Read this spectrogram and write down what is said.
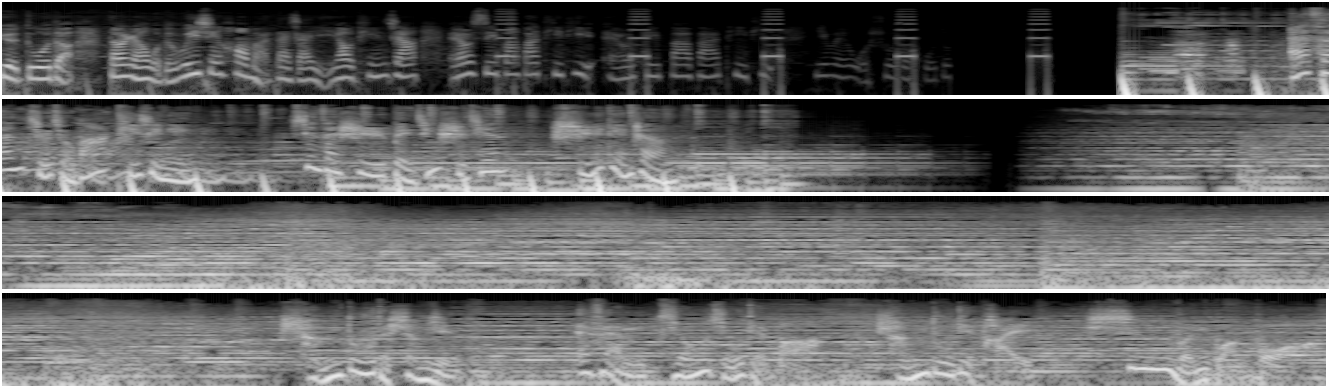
越多的。当然，我的微信号码大家也要添加 LC 八八 TT LC 八八 TT，因为我说的活动。FN 九九八提醒您，现在是北京时间十点整。FM 九九点八，成都电台新闻广播。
